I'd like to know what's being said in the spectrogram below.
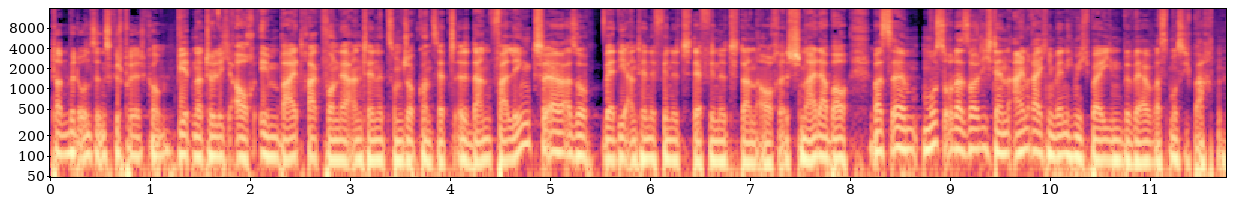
dann mit uns ins Gespräch kommen. Wird natürlich auch im Beitrag von der Antenne zum Jobkonzept äh, dann verlinkt. Äh, also wer die Antenne findet, der findet dann auch äh, Schneiderbau. Was ähm, muss oder sollte ich denn einreichen, wenn ich mich bei Ihnen bewerbe? Was muss ich beachten?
